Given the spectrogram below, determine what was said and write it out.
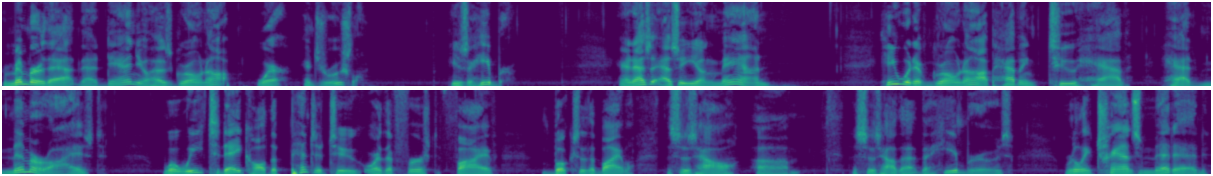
Remember that that Daniel has grown up where? In Jerusalem. He's a Hebrew. And as, as a young man, he would have grown up having to have had memorized what we today call the Pentateuch or the first five books of the Bible. This is how um, this is how the, the Hebrews really transmitted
